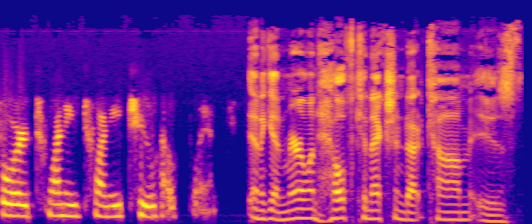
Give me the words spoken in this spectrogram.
for 2022 health plans. And again, MarylandHealthConnection.com is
